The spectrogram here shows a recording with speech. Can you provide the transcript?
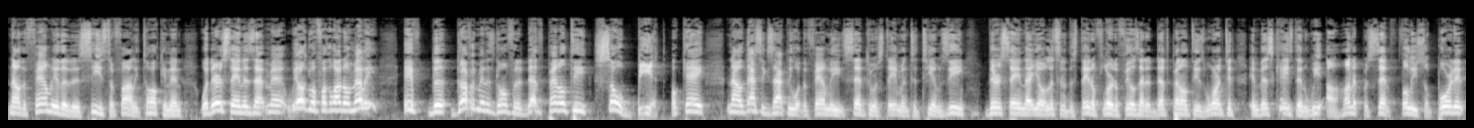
Now, the family of the deceased are finally talking, and what they're saying is that, man, we don't give a fuck about no Melly. If the government is going for the death penalty, so be it, okay? Now, that's exactly what the family said through a statement to TMZ. They're saying that, yo, listen, if the state of Florida feels that a death penalty is warranted in this case, then we 100% fully support it.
